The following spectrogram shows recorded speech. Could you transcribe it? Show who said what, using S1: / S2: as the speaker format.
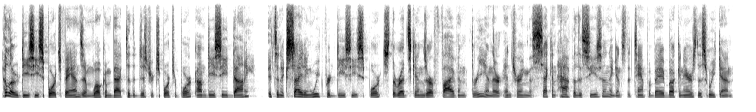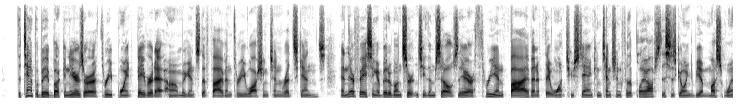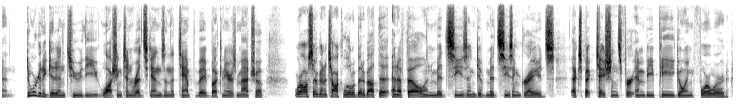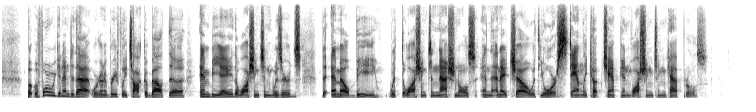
S1: Hello, DC sports fans, and welcome back to the District Sports Report. I'm DC Donnie. It's an exciting week for DC sports. The Redskins are 5 and 3 and they're entering the second half of the season against the Tampa Bay Buccaneers this weekend. The Tampa Bay Buccaneers are a 3-point favorite at home against the 5 and 3 Washington Redskins, and they're facing a bit of uncertainty themselves. They are 3 and 5 and if they want to stay in contention for the playoffs, this is going to be a must-win. We're going to get into the Washington Redskins and the Tampa Bay Buccaneers matchup. We're also going to talk a little bit about the NFL and midseason, give midseason grades, expectations for MVP going forward. But before we get into that, we're going to briefly talk about the NBA, the Washington Wizards, the MLB with the Washington Nationals, and the NHL with your Stanley Cup champion Washington Capitals.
